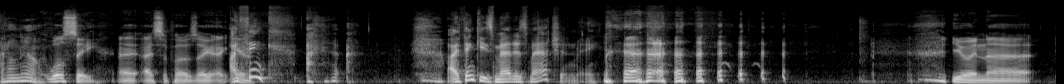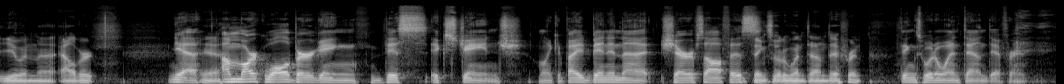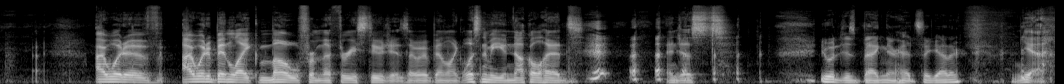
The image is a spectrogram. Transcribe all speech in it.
I don't know. We'll see. I, I suppose. I, I, I think I think he's met his match in me. you and uh, you and uh, Albert. Yeah, Yeah. I'm Mark Wahlberging this exchange. Like if I had been in that sheriff's office, Things would have went down different. things would have went down different. I would have I would have been like Moe from the Three Stooges. I would have been like, "Listen to me, you knuckleheads," and just You would have just banged their heads together. yeah.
